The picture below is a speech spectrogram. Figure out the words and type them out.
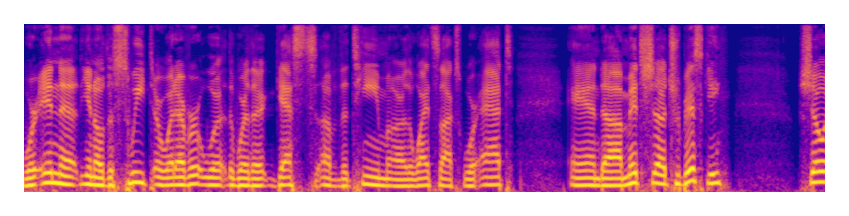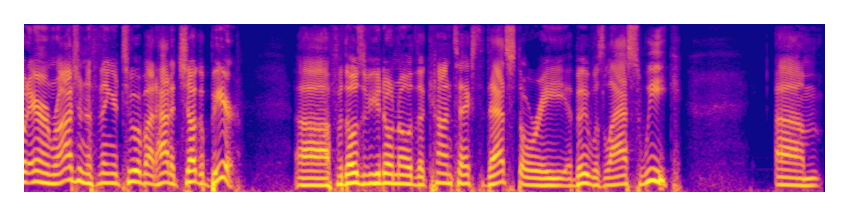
were in the you know the suite or whatever where, where the guests of the team or the White Sox were at. And uh, Mitch uh, Trubisky showed Aaron Rodgers a thing or two about how to chug a beer. Uh, for those of you who don't know the context of that story, I believe it was last week um,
